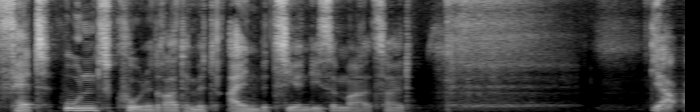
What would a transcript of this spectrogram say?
Fett und Kohlenhydrate mit einbeziehe in diese Mahlzeit. Ja,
